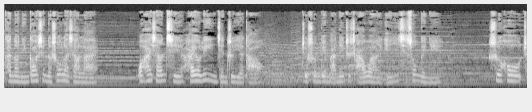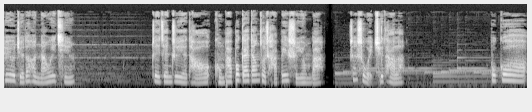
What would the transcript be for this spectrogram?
看到您高兴的收了下来，我还想起还有另一件枝野桃，就顺便把那只茶碗也一起送给您。事后却又觉得很难为情。这件枝野桃恐怕不该当做茶杯使用吧，真是委屈它了。”不过，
